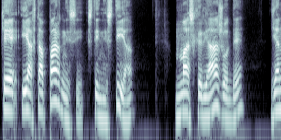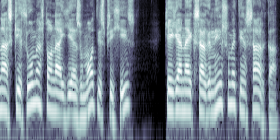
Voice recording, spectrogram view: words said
και η αυταπάρνηση στην νηστεία μας χρειάζονται για να ασκηθούμε στον αγιασμό της ψυχής και για να εξαγνίσουμε την σάρκα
